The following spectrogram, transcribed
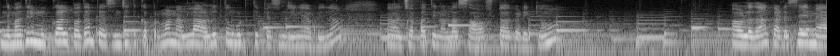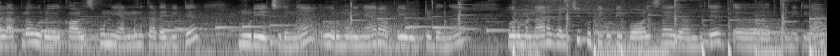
இந்த மாதிரி முக்கால் பதம் பிசைஞ்சதுக்கப்புறமா நல்லா அழுத்தம் கொடுத்து பிசைஞ்சிங்க அப்படின்னா சப்பாத்தி நல்லா சாஃப்டாக கிடைக்கும். அவ்வளோதான் கடைசியாக மேலாப்பில் ஒரு கால் ஸ்பூன் எண்ணெய் தடவிட்டு மூடி வச்சிடுங்க. ஒரு மணி நேரம் அப்படியே விட்டுடுங்க. ஒரு மணி நேரம் கழித்து குட்டி குட்டி பால்ஸாக இதை வந்துட்டு பண்ணிக்கலாம்.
